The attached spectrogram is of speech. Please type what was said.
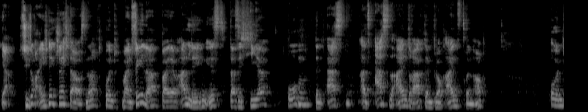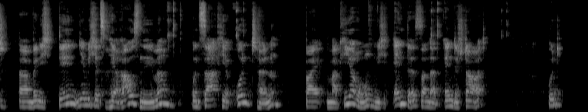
ja, sieht doch eigentlich nicht schlecht aus, ne? Und mein Fehler bei dem Anlegen ist, dass ich hier oben den ersten, als ersten Eintrag den Block 1 drin habe. Und ähm, wenn ich den nämlich jetzt hier rausnehme und sage hier unten bei Markierung nicht Ende, sondern Ende Start und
